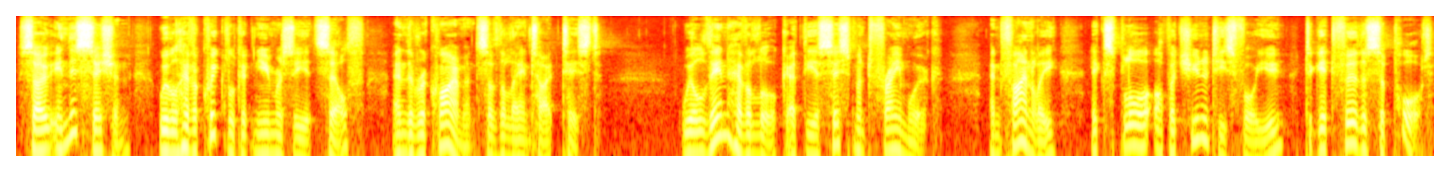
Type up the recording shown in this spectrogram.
So in this session we will have a quick look at numeracy itself and the requirements of the Lantite test. We'll then have a look at the assessment framework and finally explore opportunities for you to get further support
